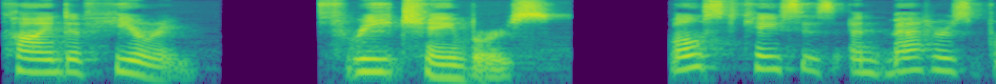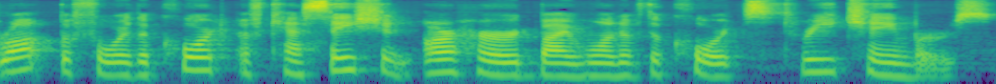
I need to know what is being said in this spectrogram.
Kind of hearing. Three chambers. Most cases and matters brought before the Court of Cassation are heard by one of the court's three chambers.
